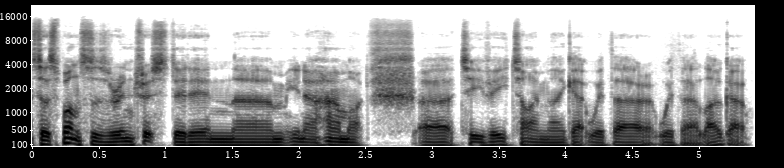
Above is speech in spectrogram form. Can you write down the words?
So sponsors are interested in um, you know how much uh, TV time they get with their with their logo.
